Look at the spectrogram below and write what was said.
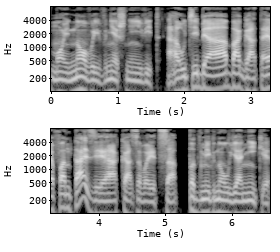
мой новый внешний вид. «А у тебя богатая фантазия, оказывается», — подмигнул я Нике.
